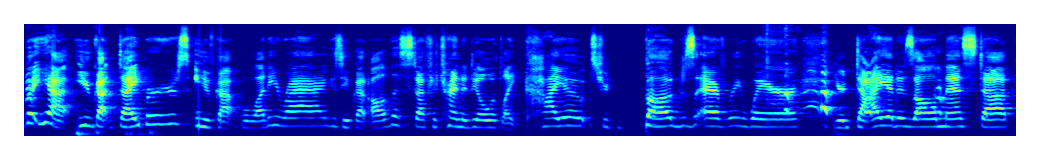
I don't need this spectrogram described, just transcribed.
but yeah, you've got diapers, you've got bloody rags, you've got all this stuff. You're trying to deal with like coyotes, your bugs everywhere. your diet is all messed up.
